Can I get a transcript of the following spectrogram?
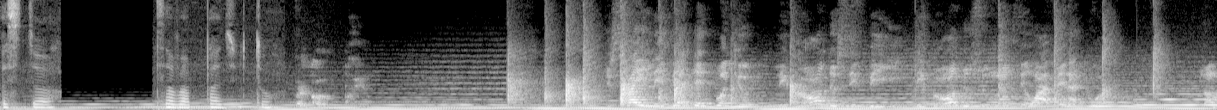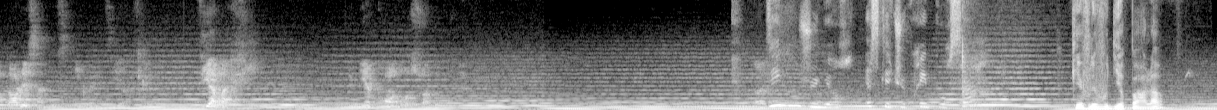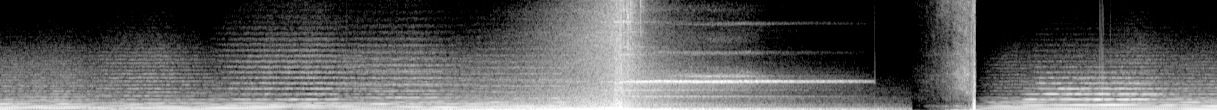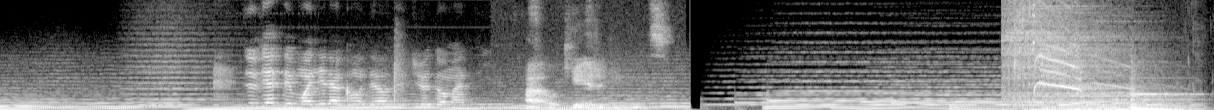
Pasteur, ça va pas du tout. Tu seras élevé à tel point que les grands de ces pays, les grands de ce monde feront appel à toi. J'entends le Saint-Esprit me dire que dis à ma fille de bien prendre soin de mon Dis-nous, Junior, est-ce que tu pries pour ça? Que voulez-vous dire par là? Je viens témoigner la grandeur de Dieu dans ma vie. Ah ok, je t'écoute.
